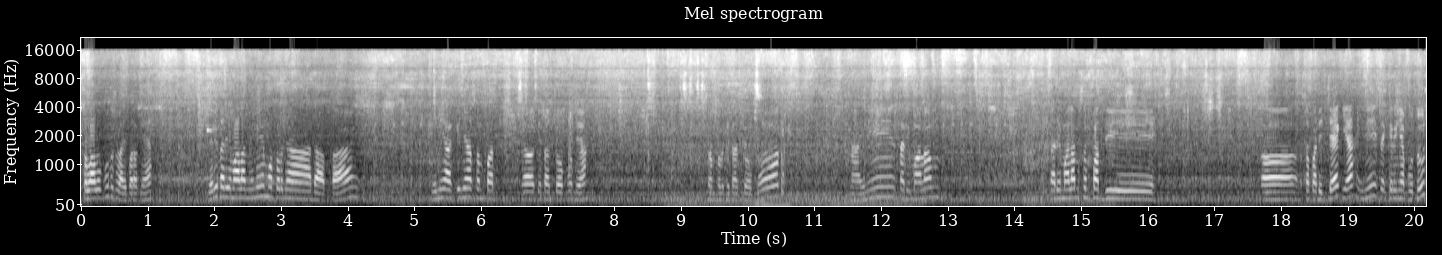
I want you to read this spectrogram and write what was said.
Selalu putus lah ibaratnya. Jadi tadi malam ini motornya datang. Ini akhirnya sempat uh, kita copot ya. Sempat kita copot. Nah ini tadi malam tadi malam sempat di uh, sempat dicek ya ini sekiranya putus.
